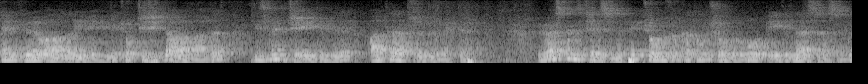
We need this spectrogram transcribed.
kendi görev alanları ile ilgili çok çeşitli alanlarda hizmet içi eğitimleri artarak sürdürmekte. Üniversitemiz içerisinde pek çoğunuzun katılmış olduğu bu eğitimler sırasında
